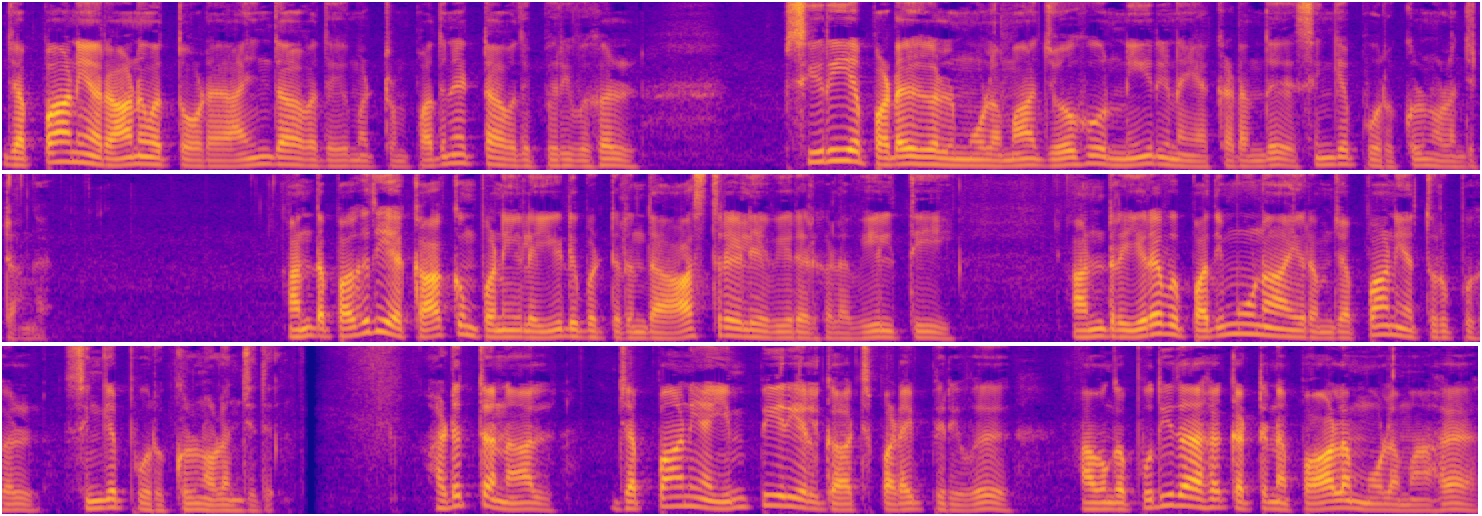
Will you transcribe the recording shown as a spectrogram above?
ஜப்பானிய இராணுவத்தோட ஐந்தாவது மற்றும் பதினெட்டாவது பிரிவுகள் சிறிய படகுகள் மூலமாக ஜோகூர் நீரிணையை கடந்து சிங்கப்பூருக்குள் நுழைஞ்சிட்டாங்க. அந்த பகுதியை காக்கும் பணியில் ஈடுபட்டிருந்த ஆஸ்திரேலிய வீரர்களை வீழ்த்தி அன்று இரவு பதிமூணாயிரம் ஜப்பானிய துருப்புகள் சிங்கப்பூருக்குள் நுழைஞ்சுது. அடுத்த நாள் ஜப்பானிய இம்பீரியல் கார்ட்ஸ் படைப்பிரிவு அவங்க புதிதாக கட்டின பாலம் மூலமாக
